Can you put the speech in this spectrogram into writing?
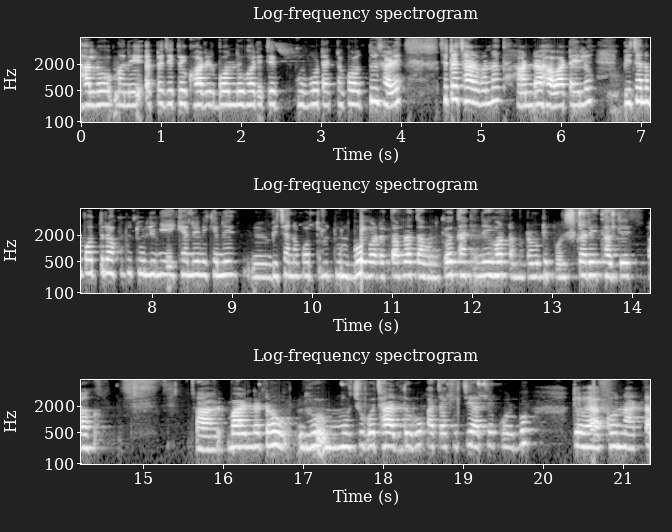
ভালো মানে একটা যেটা ঘরের বন্ধ ঘরে যে কুবোট একটা গর্ত ছাড়ে, সেটা ছাড়বে না, ঠান্ডা হাওয়াটা এলো, বিছানাপত্র এখনও তুলিনি, এখানে এখানে বিছানাপত্র তুলবো, এই ঘরে তো আমরা তেমন কেউ থাকি না, এই ঘরটা মোটামুটি পরিষ্কারই থাকে, আর বারান্দাটাও মুছবো, ছাড় দেবো, কাচাকুচি আছে, করব তো এখন আটটা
